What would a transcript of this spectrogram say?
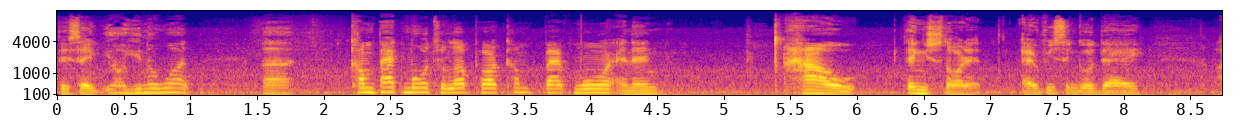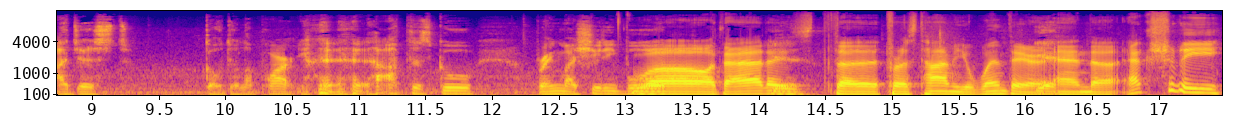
they say, yo, you know what? Uh, come back more to Love Park. Come back more, and then how things started. Every single day, I just go to Love Park after school, bring my shitty board. Wow, that is the first time you went there, Yeah. and uh, actually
